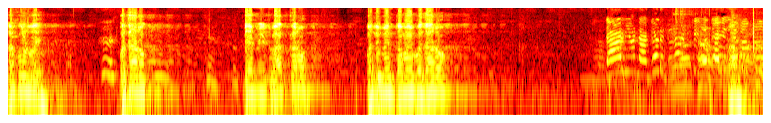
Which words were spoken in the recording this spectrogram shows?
લખમણભાઈ પધારો. બે મિનિટ વાત કરો. મધુબેન તમે પધારો. ગડગડાટથી વધાવી લેવાનું.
